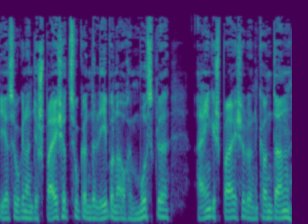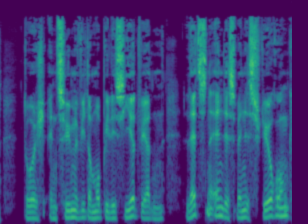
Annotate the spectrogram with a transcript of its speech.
der sogenannte Speicherzucker in der Leber und auch im Muskel eingespeichert und kann dann durch Enzyme wieder mobilisiert werden. Letzten Endes, wenn es Störung,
